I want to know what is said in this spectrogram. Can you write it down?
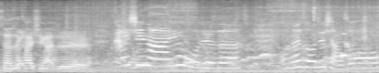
现在是开心还是？开心啊！因为我觉得我那时候就想说，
